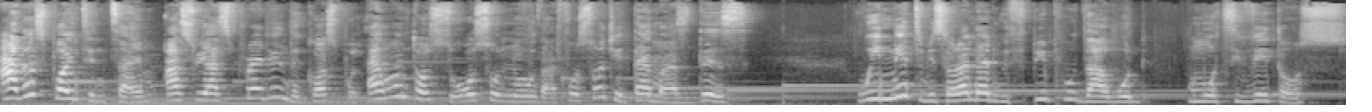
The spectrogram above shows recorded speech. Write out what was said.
at this point in time, as we are spreading the gospel, I want us to also know that for such a time as this, we need to be surrounded with people that would motivate us.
